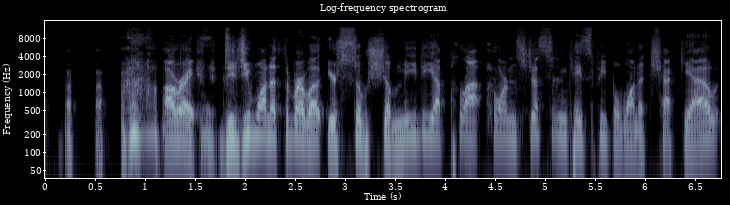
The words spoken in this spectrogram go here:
All right. Did you want to throw out your social media platforms just in case people want to check you out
